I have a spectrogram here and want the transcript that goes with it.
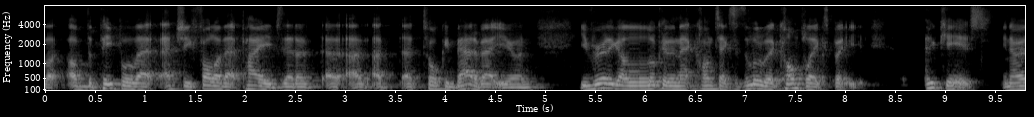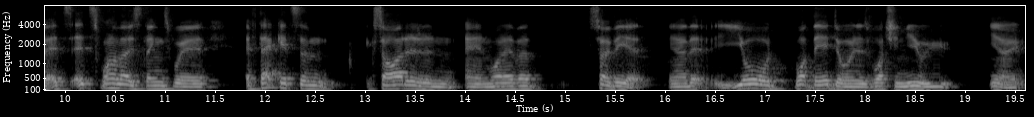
of the people that actually follow that page that are, are, are, are talking bad about you. And you've really got to look at it in that context. It's a little bit complex, but who cares? You know, it's it's one of those things where if that gets them excited and and whatever, so be it. You know that you're what they're doing is watching you, you know,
